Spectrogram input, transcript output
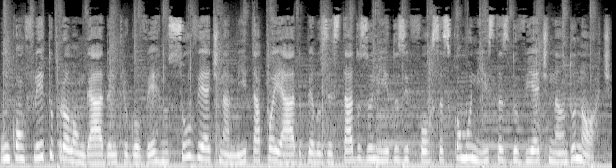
um conflito prolongado entre o governo sul-vietnamita apoiado pelos Estados Unidos e forças comunistas do Vietnã do Norte,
